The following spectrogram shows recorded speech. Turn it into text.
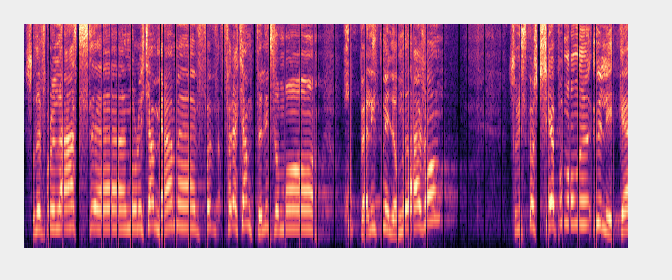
Så det får du lese eh, når du kommer hjem. eh, for jeg kommer til liksom å hoppe litt mellom det der. sånn. Så vi skal se på noen ulike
